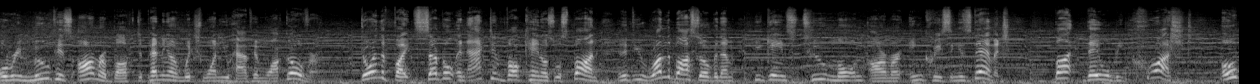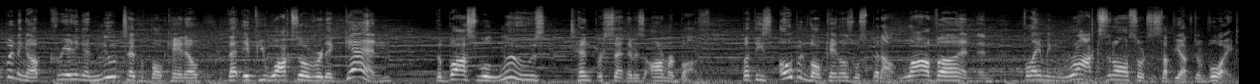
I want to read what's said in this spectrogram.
or remove his armor buff depending on which one you have him walk over. During the fight, several inactive volcanoes will spawn, and if you run the boss over them, he gains 2 molten armor, increasing his damage. But they will be crushed, opening up, creating a new type of volcano that if he walks over it again, the boss will lose 10% of his armor buff. But these open volcanoes will spit out lava and, and flaming rocks and all sorts of stuff you have to avoid.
